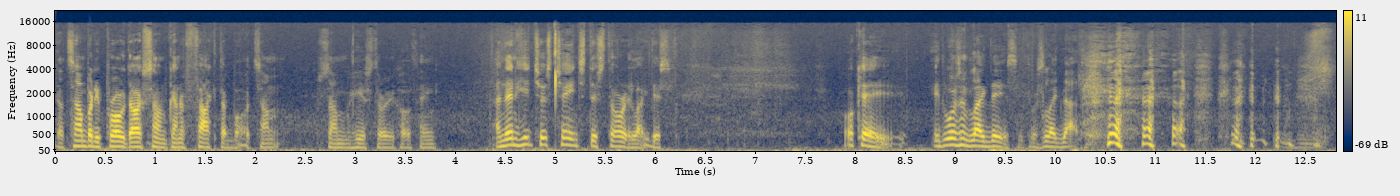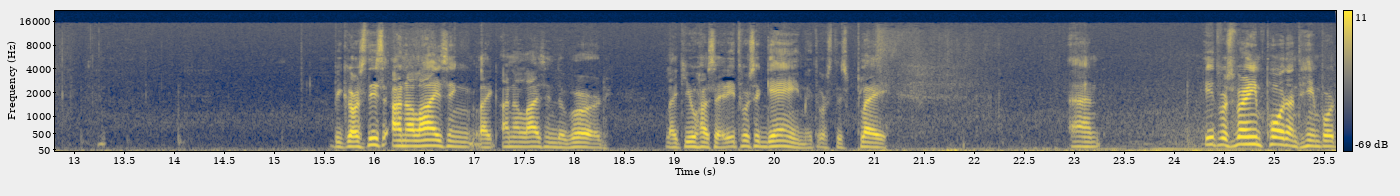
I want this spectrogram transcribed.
that somebody brought out some kind of fact about some some historical thing and then he just changed the story like this okay it wasn't like this it was like that Mhm. Because this analyzing, like analyzing the word, like you have said, it was a game. It was this play, and it was very important him. But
